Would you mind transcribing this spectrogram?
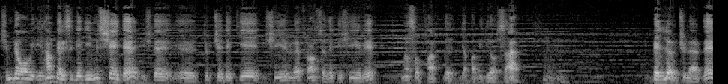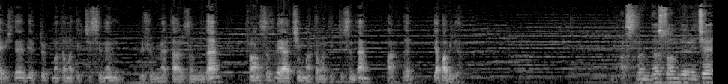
şimdi o ilham perisi dediğimiz şey de işte e, Türkçedeki şiirle Fransızcadaki şiiri nasıl farklı yapabiliyorsa belli ölçülerde işte bir Türk matematikçisinin düşünme tarzında Fransız veya Çin matematikçisinden farklı yapabiliyor. Aslında son derece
